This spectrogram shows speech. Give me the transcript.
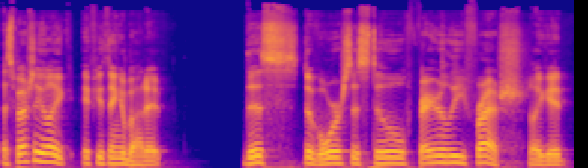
especially like if you think about it this divorce is still fairly fresh. Like it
